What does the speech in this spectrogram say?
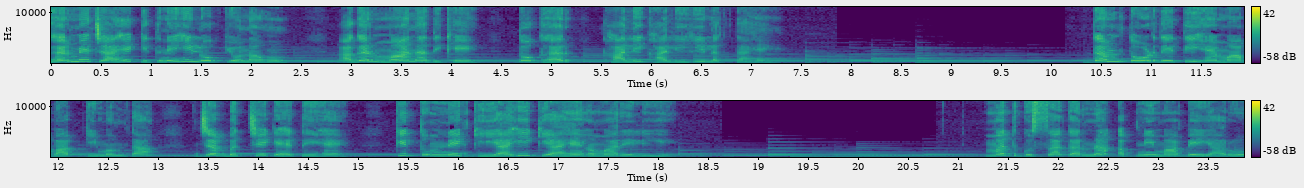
घर में चाहे कितने ही लोग क्यों ना हो, अगर माँ ना दिखे तो घर खाली खाली ही लगता है। दम तोड़ देती है माँ बाप की ममता, जब बच्चे कहते हैं कि तुमने किया ही क्या है हमारे लिए? मत गुस्सा करना अपनी माँ पे यारो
